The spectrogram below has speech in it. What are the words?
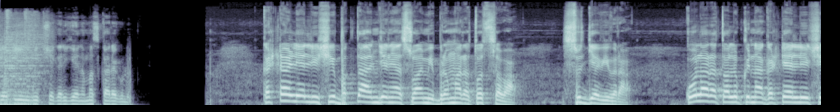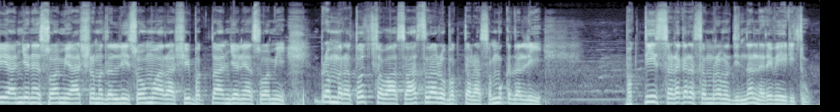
ಟಿ ವೀಕ್ಷಕರಿಗೆ ನಮಸ್ಕಾರಗಳು. ಕಟ್ಟಹಳ್ಳಿಯಲ್ಲಿ ಶ್ರೀ ಭಕ್ತ ಆಂಜನೇಯ ಸ್ವಾಮಿ ಬ್ರಹ್ಮ ರಥೋತ್ಸವ. ಸುದ್ದಿಯ ವಿವರ. ಕೋಲಾರ ತಾಲೂಕಿನ ಗಟ್ಟೆಯಲ್ಲಿ ಶ್ರೀ ಆಂಜನೇಯ ಸ್ವಾಮಿ ಆಶ್ರಮದಲ್ಲಿ ಸೋಮವಾರ ಶ್ರೀ ಭಕ್ತ ಆಂಜನೇಯ ಸ್ವಾಮಿ ಬ್ರಹ್ಮರಥೋತ್ಸವ ಸಹಸ್ರಾರು ಭಕ್ತರ ಸಮ್ಮುಖದಲ್ಲಿ ಭಕ್ತಿ ಸಡಗರ ಸಂಭ್ರಮದಿಂದ ನೆರವೇರಿತು.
